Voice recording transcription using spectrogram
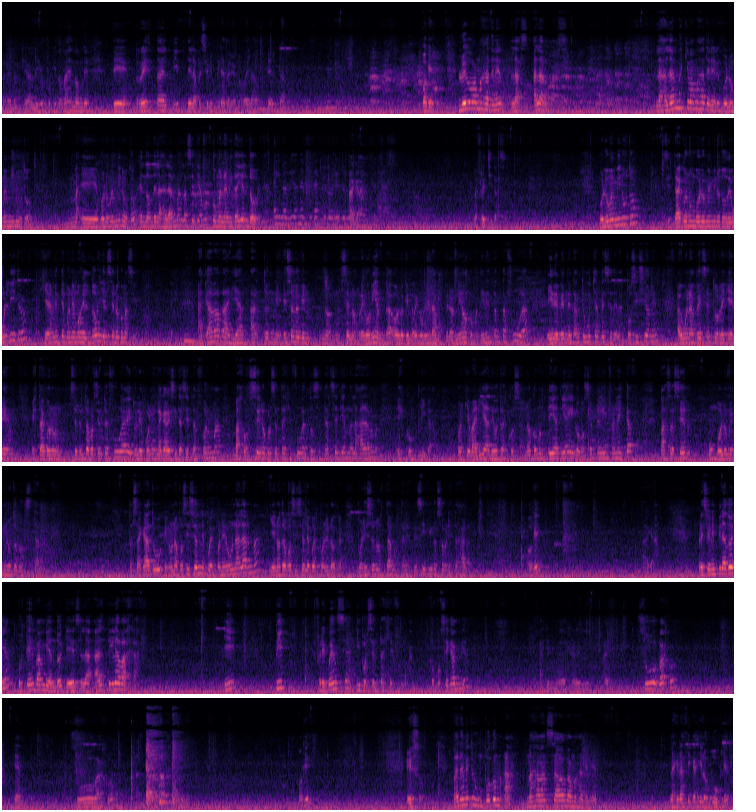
Para los que han leído un poquito más, en donde te resta el PIB de la presión inspiratoria, no de la, del plato. Ok, luego vamos a tener las alarmas. Las alarmas que vamos a tener es volumen minuto, eh, volumen minuto, en donde las alarmas las seteamos como en la mitad y el doble. Ahí no vi dónde apretaste. Acá. Las flechitas. Volumen minuto, si está con un volumen minuto de un litro, generalmente ponemos el 2 y el 0,5. Acá va a variar harto en. Eso es lo que se nos recomienda o lo que recomendamos. Pero en Neo, como tienen tanta fuga y depende tanto muchas veces de las posiciones, algunas veces tú requieres, está con un 70% de fuga y tú le pones la cabecita de cierta forma, baja un 0% de fuga, entonces estar seteando las alarmas es complicado. Porque varía de otras cosas, no como en pediatría que como siempre el infranet CAF pasa a ser un volumen minuto constante. Entonces acá tú en una posición le puedes poner una alarma y en otra posición le puedes poner otra. Por eso no estamos tan específicos sobre estas alarmas. ¿Ok? Acá. Presión inspiratoria, ustedes van viendo que es la alta y la baja. Y PIP, frecuencia y porcentaje de fuga. ¿Cómo se cambia? Ah, que no me va a el... Ahí. Subo, bajo, enter. Subo, bajo, ¿Ok? Eso. Parámetros un poco ah, más avanzados vamos a tener las gráficas y los bucles.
